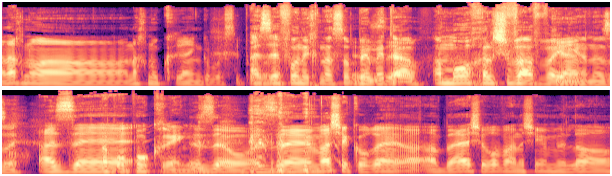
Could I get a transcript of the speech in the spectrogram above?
אנחנו אנחנו קראנג בסיפור. אז. איפה נכנס באמת זהו. המוח על שבב בעניין הזה? אז אה, אפרופו קראנג. זהו, אז אה, מה שקורה, הבעיה שרוב האנשים לא,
